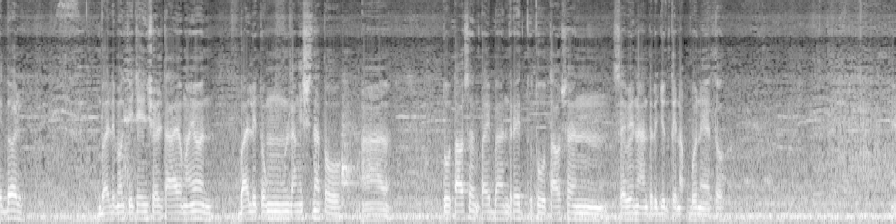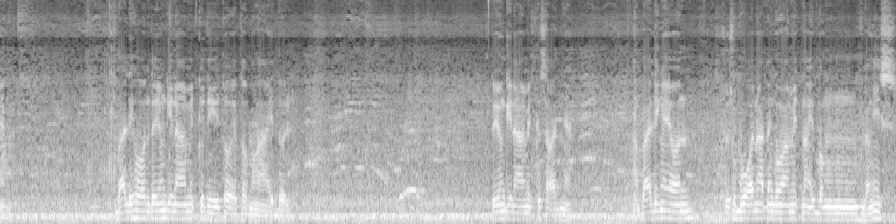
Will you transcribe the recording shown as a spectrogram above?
idol. Bali magche-change oil tayo ngayon. Bali tong langis na to, ah 2,500 to 2,700 yung tinakbo nito. Ayan. Bali Honda yung ginamit ko dito, ito mga idol. Ito yung ginamit ko sa kanya. Ah, bali ngayon, susubukan natin gumamit ng ibang langis.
